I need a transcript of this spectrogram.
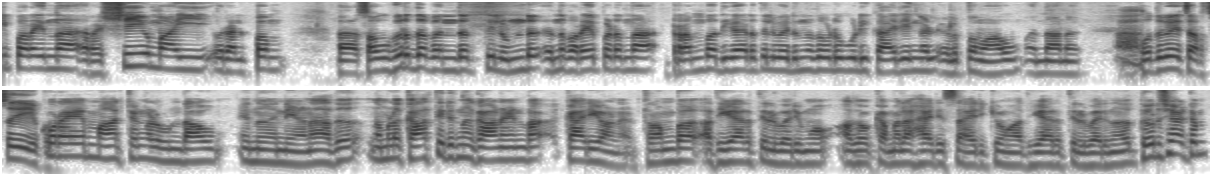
ഈ പറയുന്ന റഷ്യയുമായി ഒരല്പം സൗഹൃദ ബന്ധത്തിലുണ്ട് എന്ന് പറയപ്പെടുന്ന ട്രംപ് അധികാരത്തിൽ വരുന്നതോടുകൂടി കാര്യങ്ങൾ എളുപ്പമാവും എന്നാണ് പൊതുവെ ചർച്ച ചെയ്യപ്പെടുന്നത്. കുറേ മാറ്റങ്ങൾ ഉണ്ടാവും എന്ന് തന്നെയാണ്. അത് നമ്മൾ കാത്തിരുന്ന് കാണേണ്ട കാര്യമാണ്. ട്രംപ് അധികാരത്തിൽ വരുമോ? അതോ കമല ഹാരിസ് ആയിരിക്കുമോ അധികാരത്തിൽ വരുന്നത്? തീർച്ചയായിട്ടും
